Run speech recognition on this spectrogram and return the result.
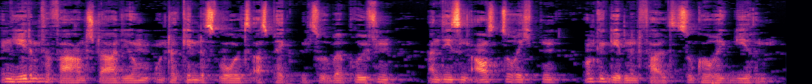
in jedem Verfahrensstadium unter Kindeswohlsaspekten zu überprüfen, an diesen auszurichten und gegebenenfalls zu korrigieren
